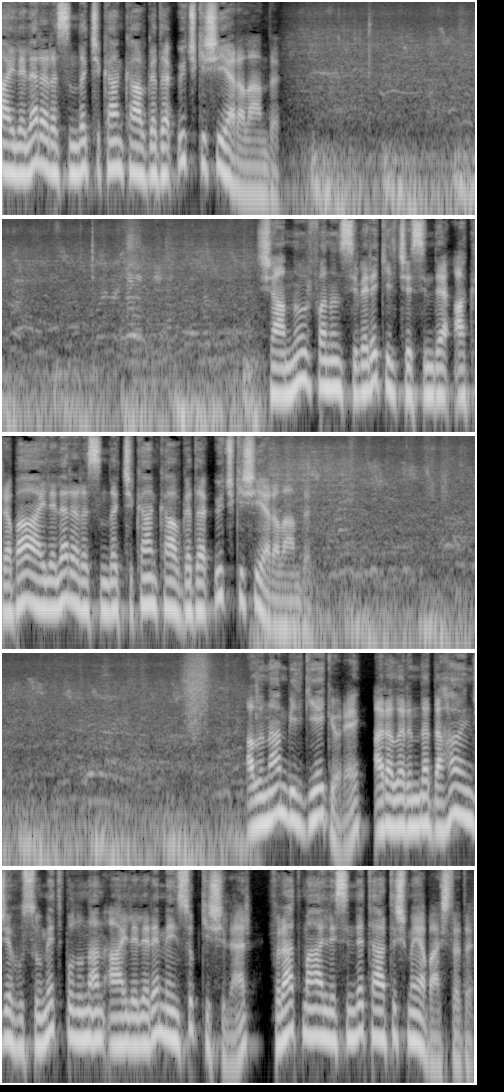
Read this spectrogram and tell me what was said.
aileler arasında çıkan kavgada 3 kişi yaralandı. Şanlıurfa'nın Siverek ilçesinde akraba aileler arasında çıkan kavgada 3 kişi yaralandı. Alınan bilgiye göre, aralarında daha önce husumet bulunan ailelere mensup kişiler, Fırat Mahallesi'nde tartışmaya başladı.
